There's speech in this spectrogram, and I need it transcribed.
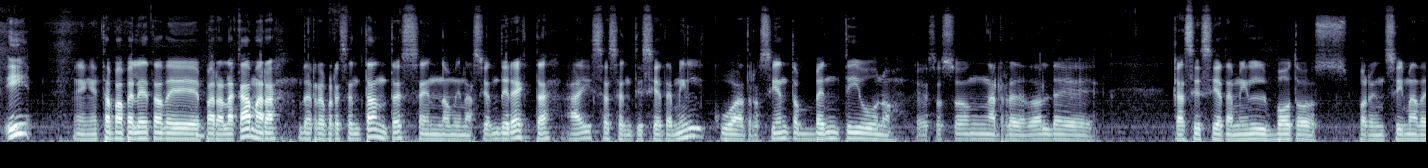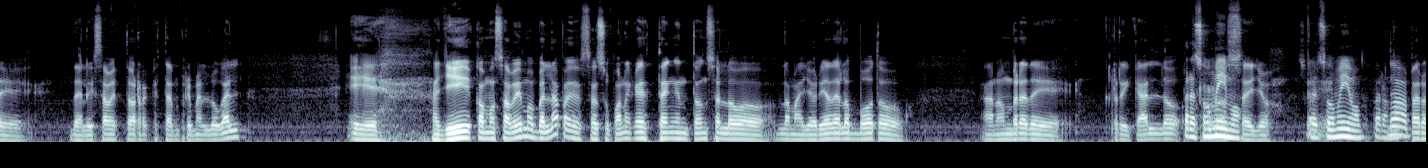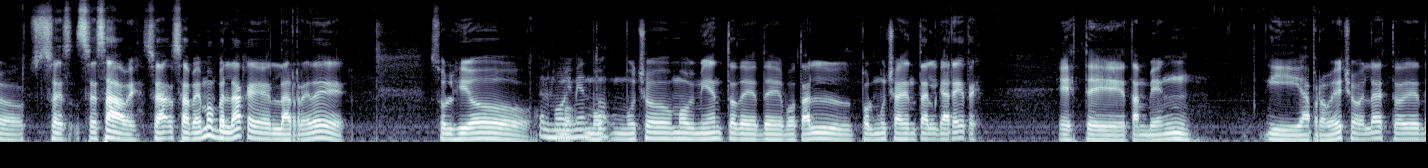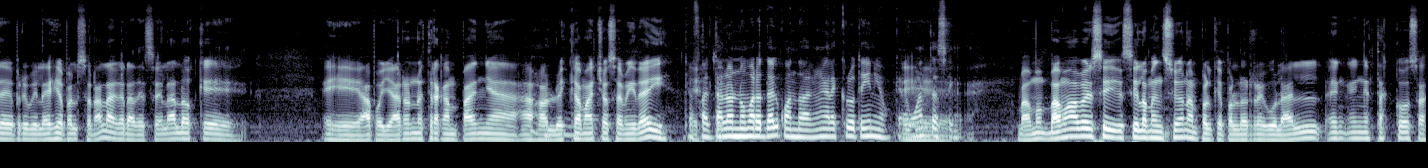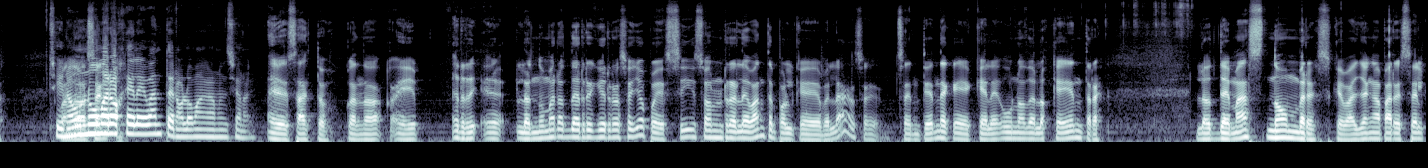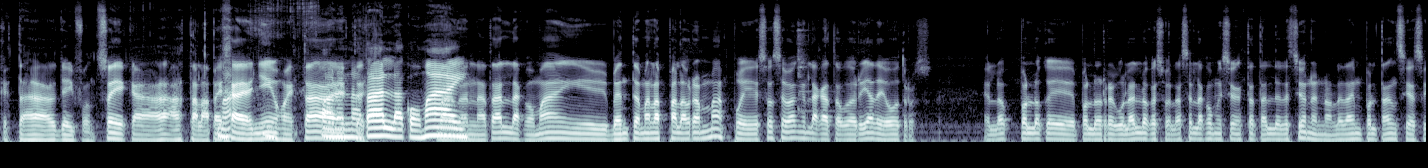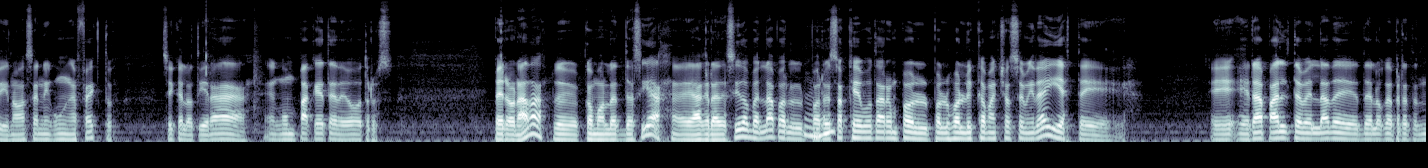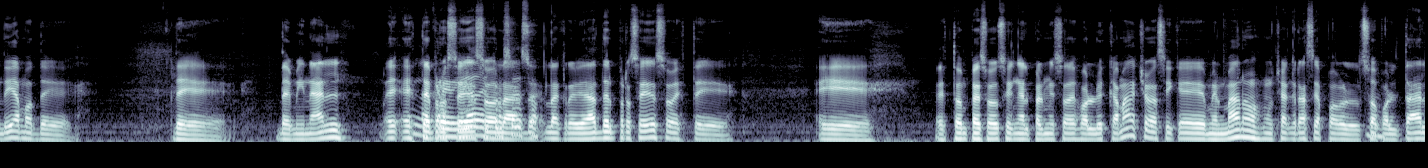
Y en esta papeleta de para la Cámara de Representantes, en nominación directa, hay 67.421. Que esos son alrededor de casi 7.000 votos por encima de, de Elizabeth Torres, que está en primer lugar. Eh, allí, como sabemos, ¿verdad? Pues se supone que estén entonces lo- la mayoría de los votos a nombre de Ricardo Presumimos. Rosselló. Sí. Presumimos, pero no. No, pero se, se sabe. Sa- sabemos, ¿verdad? Que en las redes surgió El movimiento. mucho movimiento de, de votar por mucha gente al garete. Este, también, y aprovecho, ¿verdad? Esto es de privilegio personal, agradecer a los que eh, apoyaron nuestra campaña a Juan Luis Camacho Semidey. Que Este, faltan los números de él cuando hagan el escrutinio. Que eh, aguántese. Vamos, vamos a ver si, si lo mencionan, porque por lo regular en, en estas cosas Si no un hacen- número relevante, no lo van a mencionar. Exacto. Cuando eh, eh, los números de Ricky Rosselló, pues sí son relevantes porque, ¿verdad? Se, se entiende que, que él es uno de los que entra. Los demás nombres que vayan a aparecer, que está Jay Fonseca, hasta la peja Ma- de Ñejo está. Manuel este, Natal, la Comay. Manuel Natal, la Comay y 20 malas palabras más, pues eso se van en la categoría de otros. Es lo, por lo que por lo regular lo que suele hacer la Comisión Estatal de Elecciones no le da importancia si no hace ningún efecto. Así que lo tira en un paquete de otros. Pero nada, eh, como les decía, eh, agradecidos, ¿verdad? Por, por esos que votaron por, por Juan Luis Camacho Semidey. Y este eh, era parte, ¿verdad? De, de lo que pretendíamos de, de, de minar eh, este La proceso, la, la credibilidad del proceso. Este, eh, esto empezó sin el permiso de Juan Luis Camacho, así que mi hermano, muchas gracias por soportar,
